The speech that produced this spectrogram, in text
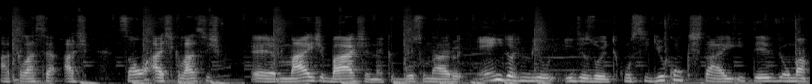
a classe, as, são as classes é, mais baixas, né, que o Bolsonaro em 2018 conseguiu conquistar e teve uma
